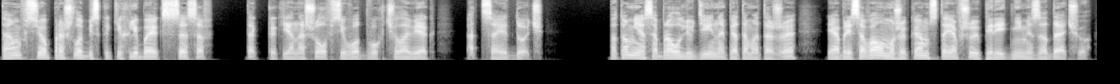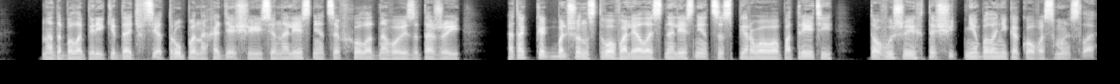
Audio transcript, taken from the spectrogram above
Там все прошло без каких-либо эксцессов, так как я нашел всего двух человек, отца и дочь. Потом я собрал людей на пятом этаже и обрисовал мужикам стоявшую перед ними задачу. Надо было перекидать все трупы, находящиеся на лестнице, в холл одного из этажей. А так как большинство валялось на лестнице с первого по третий, то выше их тащить не было никакого смысла.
